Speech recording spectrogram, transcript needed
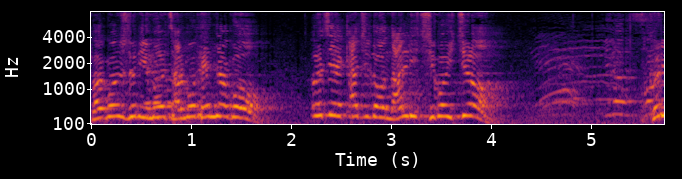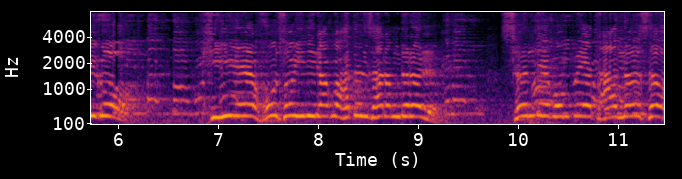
박원순이 뭐 잘못했냐고 어제까지도 난리치고 있죠. 그리고 피해 호소인이라고 하던 사람들을 선대본부에 다 넣어서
